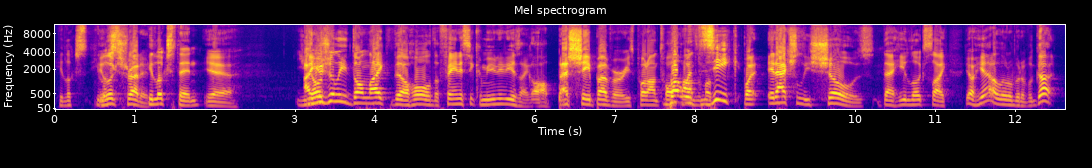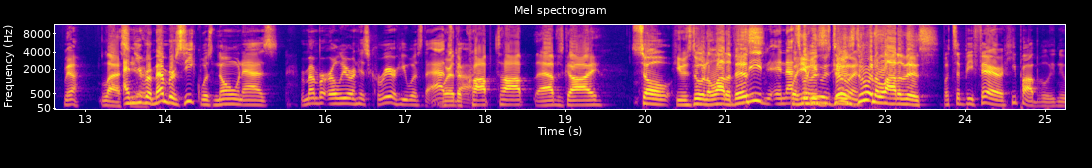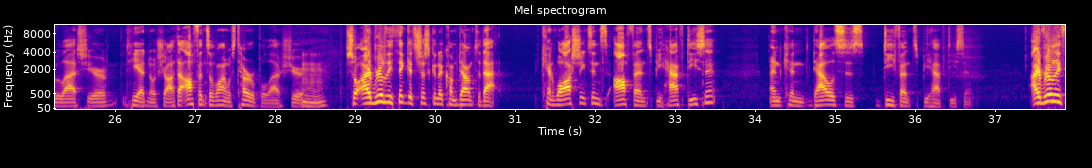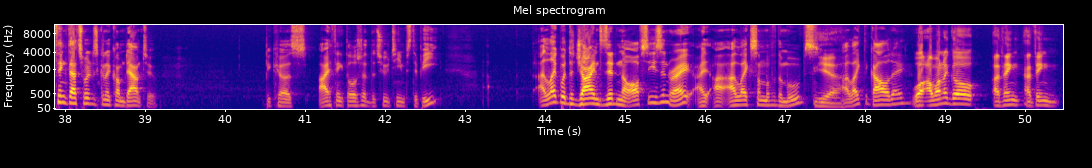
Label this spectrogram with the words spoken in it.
He looks. He looks shredded. He looks thin. Yeah. You I usually don't like the whole the fantasy community is like, oh, best shape ever. He's put on twelve But pounds. with a month." Zeke- but it actually shows that he looks like yo. He had a little bit of a gut Yeah. last And year. you remember Zeke was known as. Remember earlier in his career, he was the abs where the crop top, the abs guy. So, He was doing a lot of this, Need- and that's but he what he was He was doing. doing a lot of this. but to be fair, he probably knew last year he had no shot. The offensive line was terrible last year. Mm-hmm. So I really think it's just going to come down to that. Can Washington's offense be half decent, and can Dallas's defense be half decent? I really think that's what it's going to come down to. Because I think those are the two teams to beat. I like what the Giants did in the offseason, right? I, I I like some of the moves. Yeah. I like the Golladay. Well, I want to go. I think. I think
